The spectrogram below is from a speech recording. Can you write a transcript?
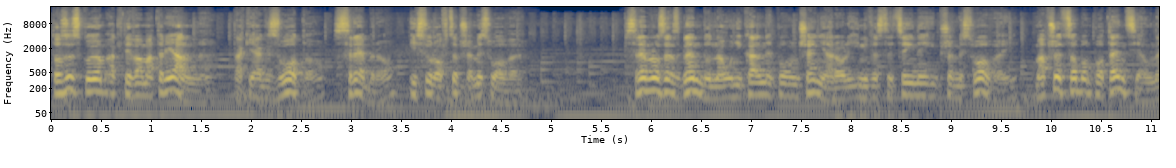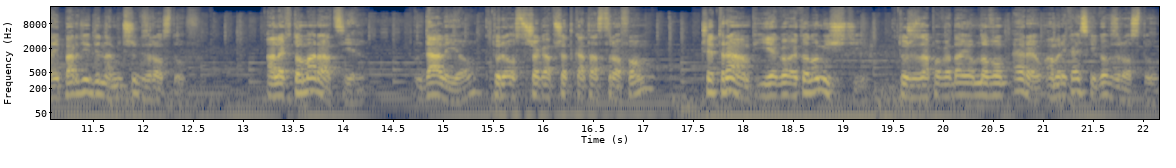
to zyskują aktywa materialne, takie jak złoto, srebro i surowce przemysłowe. Srebro ze względu na unikalne połączenia roli inwestycyjnej i przemysłowej ma przed sobą potencjał najbardziej dynamicznych wzrostów. Ale kto ma rację? Dalio, który ostrzega przed katastrofą? Czy Trump i jego ekonomiści, którzy zapowiadają nową erę amerykańskiego wzrostu?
